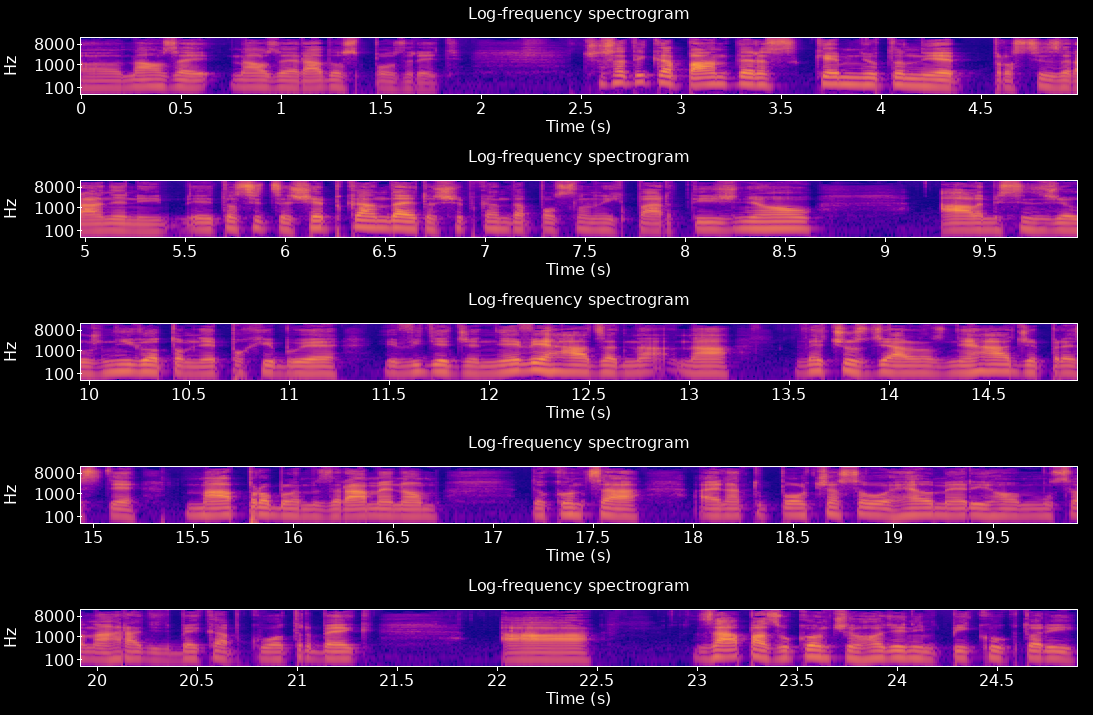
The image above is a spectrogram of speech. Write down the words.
naozaj, naozaj radosť pozrieť. Čo sa týka Panthers, Cam Newton je proste zranený. Je to síce šepkanda, je to šepkanda posledných pár týždňov, ale myslím si, že už nikto o tom nepochybuje. Je vidieť, že nevie hádzať na, na väčšiu vzdialenosť, nehádže presne, má problém s ramenom, dokonca aj na tú polčasovú Hail Mary ho musel nahradiť backup quarterback a zápas ukončil hodeným piku, ktorý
